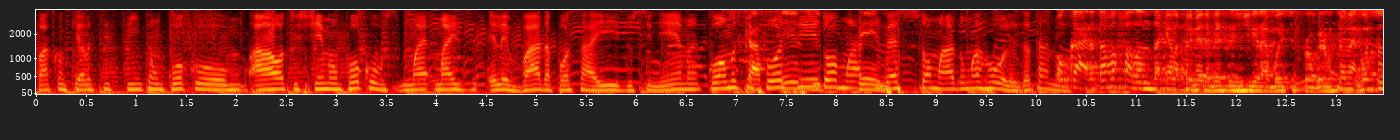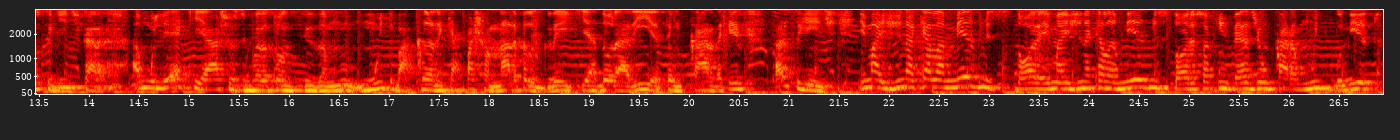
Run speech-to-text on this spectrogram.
faz com que ela se sinta um pouco. a autoestima um pouco mais, mais elevada após sair do cinema. Como Escassez se fosse tomar, tivesse tomado uma rola, exatamente. Ô, cara, eu tava falando daquela primeira vez que a gente gravou esse programa, que o negócio é o seguinte, cara. A mulher que acha o 50 Tons de Cinza mu- muito bacana, que é apaixonada pelo Grey, que adoraria ter um cara daquele, faz o seguinte: imagina aquela mesma história, imagina aquela mesma história, só que em vez de um cara muito bonito,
